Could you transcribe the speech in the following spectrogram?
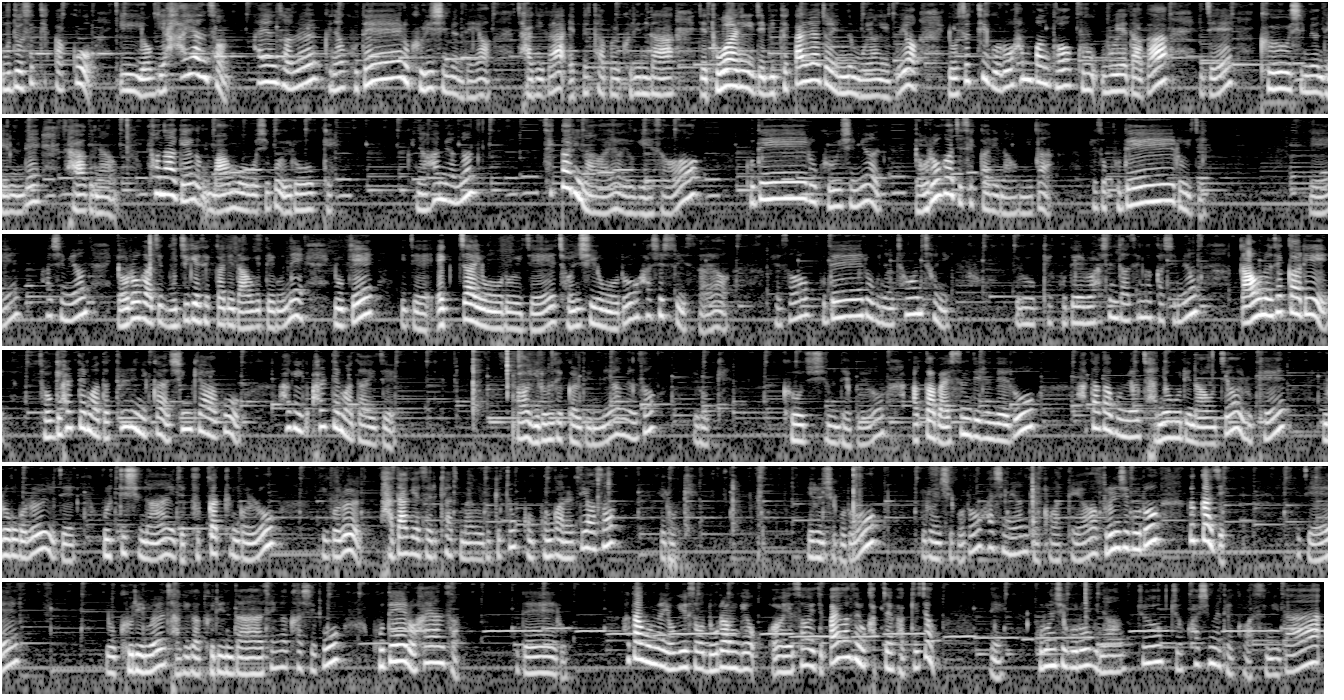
우드 스틱 갖고 이 여기 하얀 선 하얀 선을 그냥 그대로 그리시면 돼요. 자기가 에펠탑을 그린다. 이제 도안이 이제 밑에 깔려져 있는 모양이고요. 요 스틱으로 한 번 더 그 위에다가 이제 그으시면 되는데 자 그냥 편하게 마음 먹으시고 이렇게 그냥 하면은 색깔이 나와요 여기에서 그대로 그으시면 여러 가지 색깔이 나옵니다. 그래서 그대로 이제 예, 하시면 여러 가지 무지개 색깔이 나오기 때문에 요게 이제 액자용으로 이제 전시용으로 하실 수 있어요. 그래서 그대로 그냥 천천히 이렇게 그대로 하신다 생각하시면 나오는 색깔이 저기 할 때마다 틀리니까 신기하고 하기 할 때마다 이제 아 이런 색깔도 있네 하면서 이렇게 그어주시면 되고요. 아까 말씀드린 대로 하다가 보면 잔여물이 나오죠. 이렇게 이런 거를 이제 물티슈나 이제 붓 같은 걸로 이거를 바닥에서 이렇게 하지 말고 이렇게 조금 공간을 띄어서 이렇게 이런 식으로 이런 식으로 하시면 될 것 같아요. 그런 식으로 끝까지 이제 요 그림을 자기가 그린다 생각하시고 그대로 하얀 선 그대로 하다 보면 여기서 노란 게에서 이제 빨간색으로 갑자기 바뀌죠? 네. 그런 식으로 그냥 쭉쭉 하시면 될 것 같습니다.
